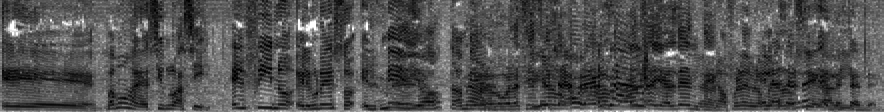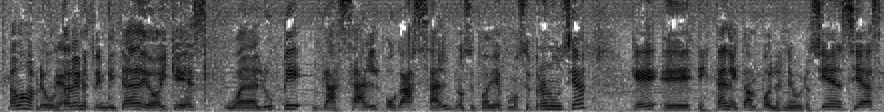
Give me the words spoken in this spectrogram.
eh, vamos a decirlo así. El fino, el grueso, el medio, también. Claro, como la ciencia El transversal. y al dente. No, fuera de broma, El no sé. Vamos a preguntarle Bien. a nuestra invitada de hoy, que es Guadalupe Gasal, o Gasal, no sé todavía cómo se pronuncia, que eh, está en el campo de las neurociencias,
